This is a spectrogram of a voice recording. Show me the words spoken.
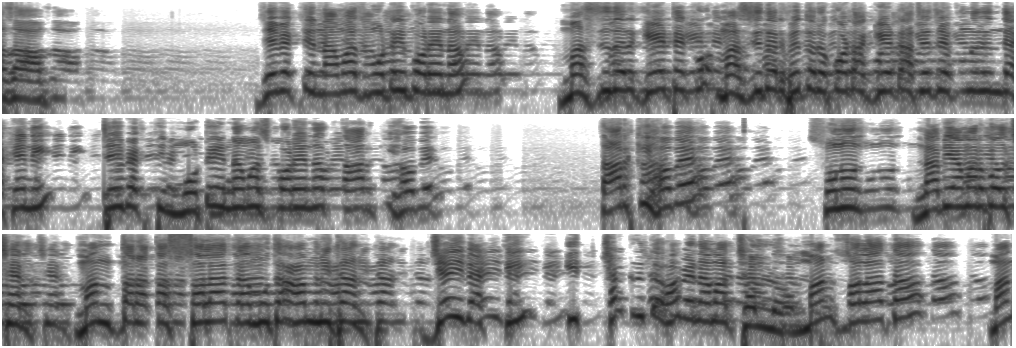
আজাব যে ব্যক্তি নামাজ মোটেই পড়ে না মসজিদের গেটে মসজিদের ভিতরে কটা গেট আছে যে কোনোদিন দেখেনি যে ব্যক্তি মোটেই নামাজ পড়ে না তার কি হবে? তার কি হবে? শুনুন, নবী আমার বলছেন, মান তারাকা সালাতা মুতাআম্মিদান যেই ব্যক্তি ইচ্ছাকৃতভাবে নামাজ ছাড়লো, মান সালাতা মান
